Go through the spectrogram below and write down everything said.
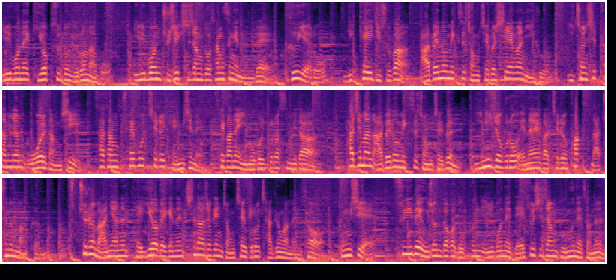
일본의 기업 수도 늘어나고 일본 주식 시장도 상승했는데 그 예로 니케이 지수가 아베노믹스 정책을 시행한 이후 2013년 5월 당시 사상 최고치를 갱신해 세간의 이목을 끌었습니다. 하지만 아베노믹스 정책은 인위적으로 엔화의 가치를 확 낮추는 만큼 수출을 많이 하는 대기업에게는 친화적인 정책으로 작용하면서 동시에 수입의 의존도가 높은 일본의 내수 시장 부문에 서는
